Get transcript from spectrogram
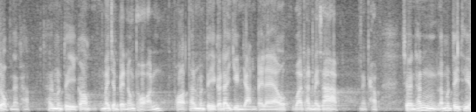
จบนะครับ ท่านมนตรีก็ไม่จำเป็นต้องถอน เพราะท่านมนตรีก็ได้ยืนยันไปแล้วว่าท่านไม่ทราบนะครับ เชิญท่านรัฐมนตรีธีร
